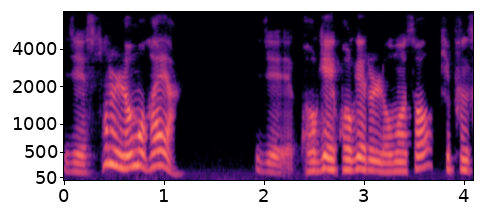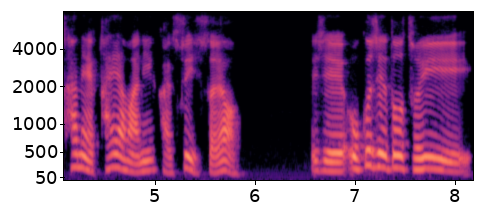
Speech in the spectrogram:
이제 산을 넘어가야 이제 고개 고개를 넘어서 깊은 산에 가야만이 갈 수 있어요. 이제 엊그제도 저희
